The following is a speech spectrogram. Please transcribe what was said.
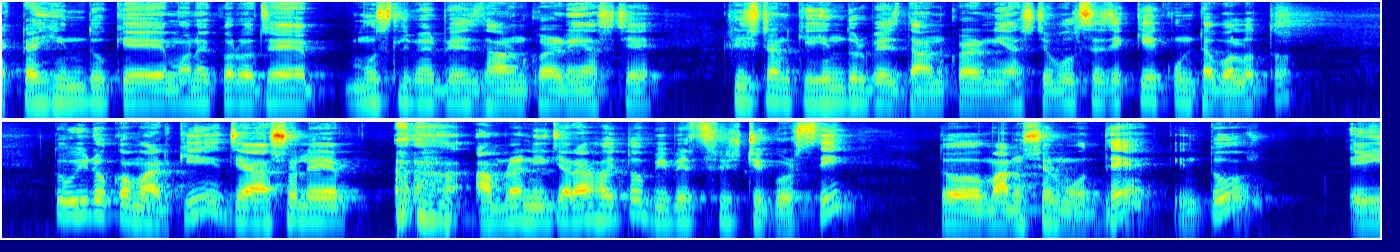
একটা হিন্দুকে মনে করো যে মুসলিমের বেশ ধারণ করে নিয়ে আসছে, খ্রিস্টানকে হিন্দুর বেশ ধারণ করে নিয়ে আসছে, বলছে যে কে কোনটা বলো তো? তো ওই রকম আর কি, যে আসলে আমরা নিজেরা হয়তো বিভেদ সৃষ্টি করছি, তো মানুষের মধ্যে, কিন্তু এই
